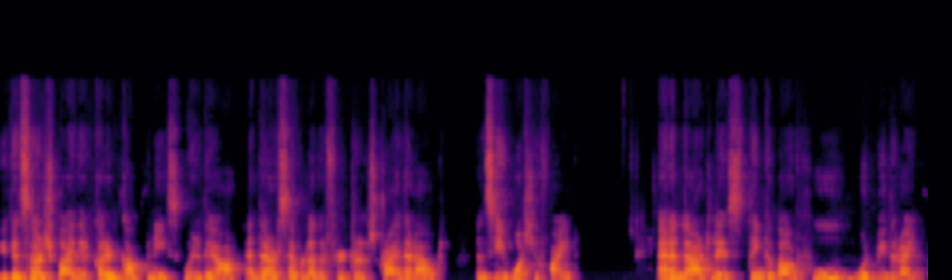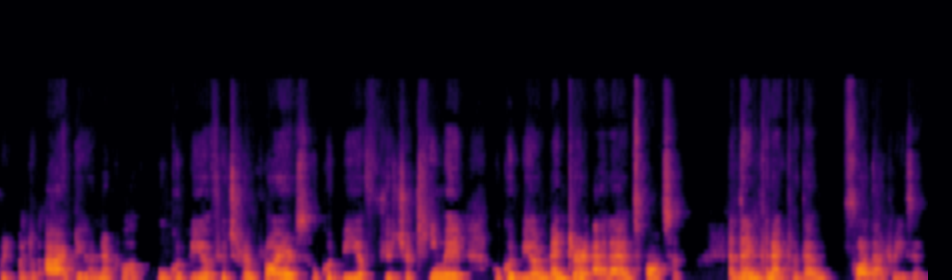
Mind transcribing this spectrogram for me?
You can search by their current companies, where they are, and there are several other filters. Try that out and see what you find. And in that list, think about who would be the right people to add to your network, who could be your future employers, who could be your future teammate, who could be your mentor, ally, and sponsor, and then connect with them for that reason.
